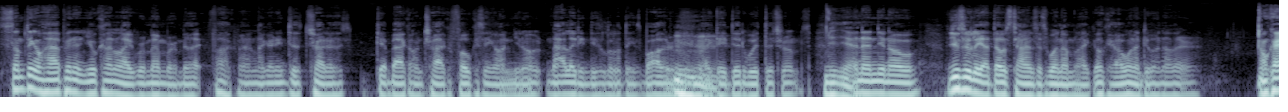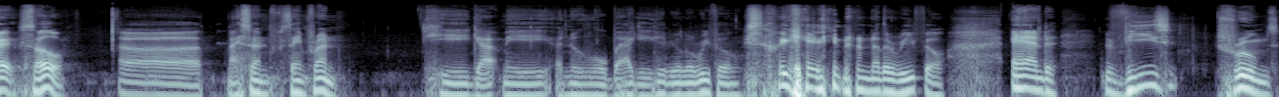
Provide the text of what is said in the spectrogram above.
something will happen and you'll kind of like remember and be like, "Fuck, man! Like I need to try to get back on track, focusing on you know not letting these little things bother me Mhm. like they did with the shrooms." yeah And then you know, usually at those times is when I'm like, "Okay, I want to do another." okay so uh my son same friend he got me a new little baggie Give you a little refill. So he gave me another refill. And these shrooms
